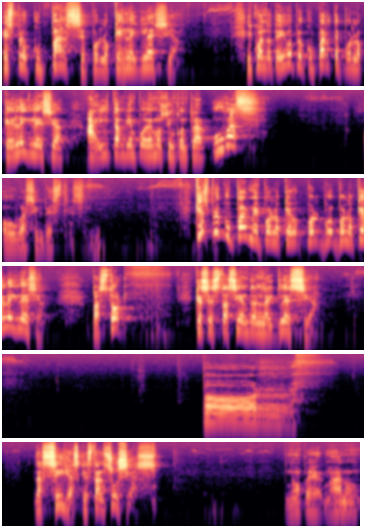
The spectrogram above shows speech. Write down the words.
Es preocuparse por lo que es la iglesia. Y cuando te digo preocuparte por lo que es la iglesia, ahí también podemos encontrar uvas o uvas silvestres. ¿Qué es preocuparme por lo que, por, lo que es la iglesia? Pastor, ¿qué se está haciendo en la iglesia? Por las sillas que están sucias. No, pues hermano,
